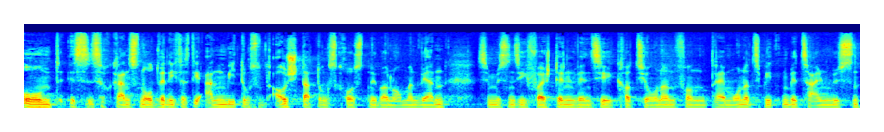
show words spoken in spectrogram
Und es ist auch ganz notwendig, dass die Anmietungs- und Ausstattungskosten übernommen werden. Sie müssen sich vorstellen, wenn Sie Kautionen von drei Monatsmieten bezahlen müssen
